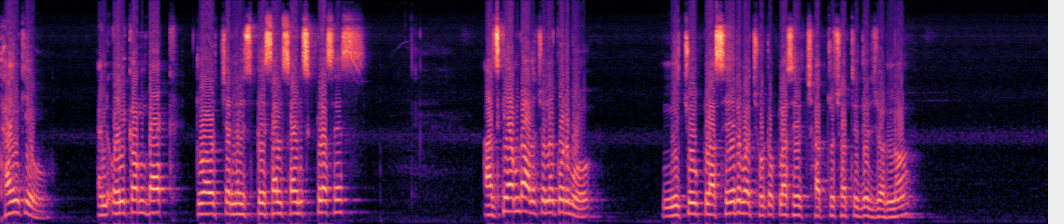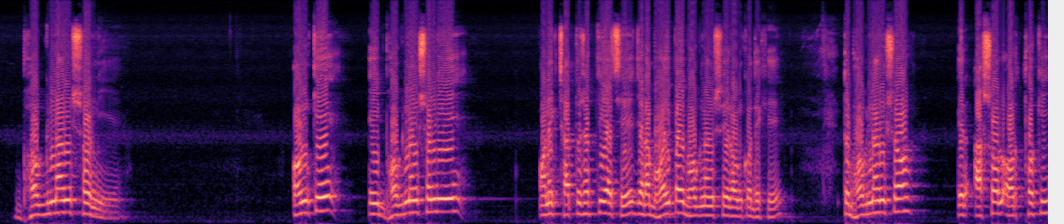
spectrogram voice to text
Thank you and welcome back to our channel Special Science Classes. আজকে আমরা আলোচনা করব নিচু ক্লাসের বা ছোট ক্লাসের ছাত্রছাত্রীদের জন্য ভগ্নাংশ নিয়ে। অঙ্কে এই ভগ্নাংশ নিয়ে অনেক ছাত্রছাত্রী আছে যারা ভয় পায় ভগ্নাংশের অঙ্ক দেখে। তো ভগ্নাংশ এর আসল অর্থ কী?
